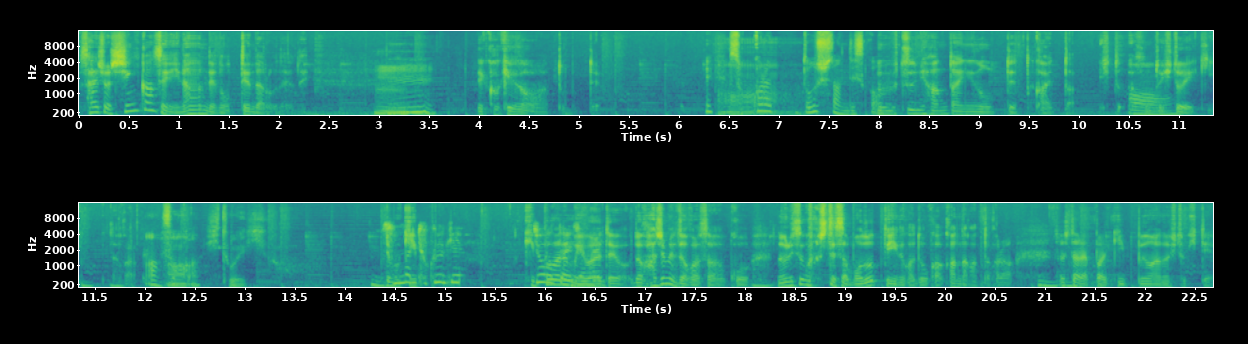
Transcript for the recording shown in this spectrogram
最初は新幹線になんで乗ってんだろうだよね。ううん。んで掛川と思って。えそこからどうしたんですか？普通に反対に乗って帰った。人あー。本当一駅だから。あそうか。あ一駅か。そんな極限切符はでも言われたよ。だから初めてだからさこう乗り過ごしてさ戻っていいのかどうか分かんなかったからそしたらやっぱり切符のあの人来て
